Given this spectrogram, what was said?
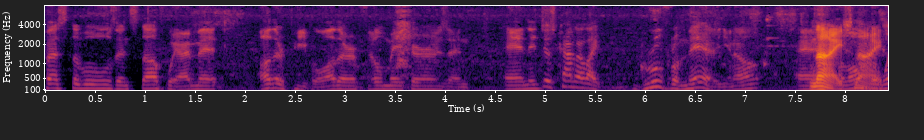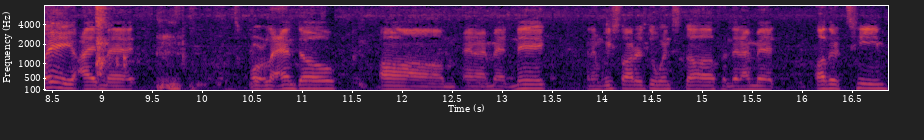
festivals and stuff where I met other people, other filmmakers, and and it just kind of like grew from there, you know. And Nice, along nice. the way, I met Orlando, um, and I met Nick, and then we started doing stuff, and then I met other team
